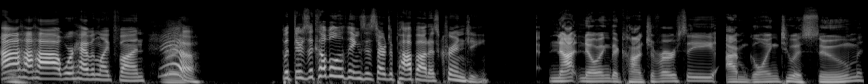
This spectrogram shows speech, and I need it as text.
ah ha ha, we're having like fun. Yeah. But there's a couple of things that start to pop out as cringy. Not knowing the controversy, I'm going to assume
